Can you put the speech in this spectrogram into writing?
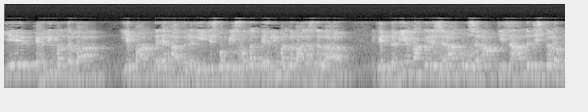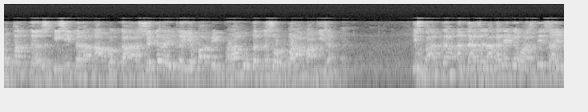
ये पहली मरतबा, ये बात मेरे हाथ लगी, जिसको मैं इस वक्त पहली मरतबा अर्ज़ कर रहा कि नबी पाक सलाम की जात जिस तरह मुकदस इसी तरह आपका शजर तैयबा भी बड़ा मुकदस और बड़ा पाकिजा। इस बात का अंदाज़ा लगाने के वास्ते साहिब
